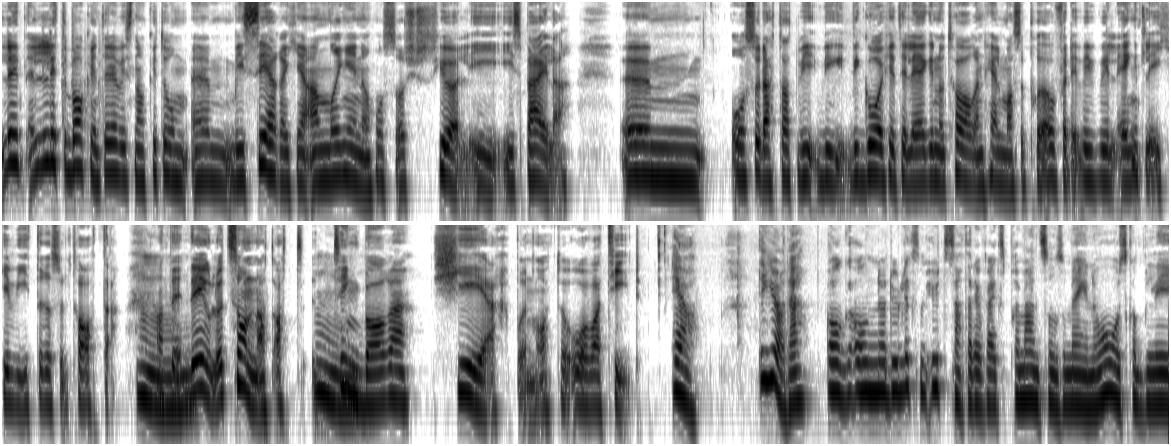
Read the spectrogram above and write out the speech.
litt, litt tilbake til det vi snakket om. Um, vi ser ikke endringene hos oss sjøl i, i speilet. Um, også dette at vi, vi, vi går ikke til legen og tar en hel masse prøver, for vi vil egentlig ikke vite resultatet. At det, det er jo litt sånn at, at ting bare skjer på en måte over tid. Ja, det gjør det. Og, og når du liksom utsetter deg for eksperiment sånn som jeg nå, og skal bli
